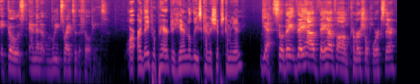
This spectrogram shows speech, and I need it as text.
it goes and then it leads right to the Philippines. Are, are they prepared to handle these kind of ships coming in? Yeah, so they they have they have um, commercial ports there.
